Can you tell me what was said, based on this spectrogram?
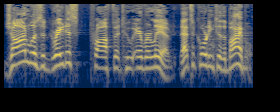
John was the greatest prophet who ever lived. That's according to the Bible.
